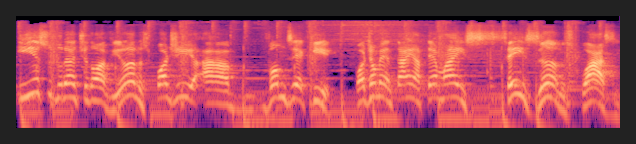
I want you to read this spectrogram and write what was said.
E isso durante nove anos pode, ah, vamos dizer aqui, pode aumentar em até mais seis anos, quase.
